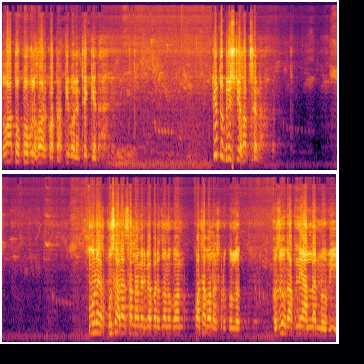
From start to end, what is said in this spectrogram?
দোয়া তো কবুল হওয়ার কথা, কি বলেন, ঠিক কিনা? কিন্তু বৃষ্টি হচ্ছে না মুনা- মুসা আলাহ সাল্লামের ব্যাপারে জনগণ কথা বলা শুরু করল। হুজুর, আপনি আল্লাহর নবী।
